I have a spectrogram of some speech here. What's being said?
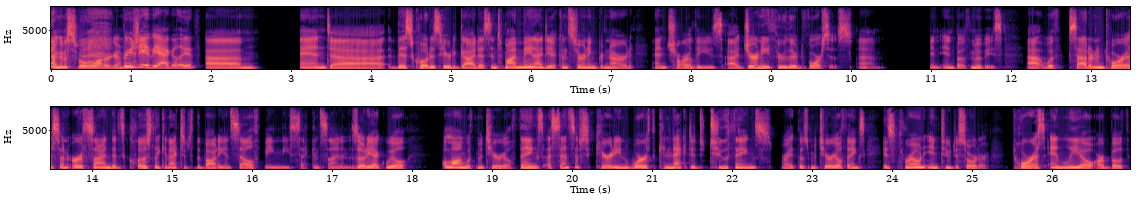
I'm going to spill the water again. Appreciate the accolades. Um, and uh, this quote is here to guide us into my main idea concerning Bernard and Charlie's uh, journey through their divorces um, in, in both movies. Uh, with Saturn and Taurus, an earth sign that is closely connected to the body and self, being the second sign in the zodiac wheel, along with material things, a sense of security and worth connected to things, right? Those material things, is thrown into disorder. Taurus and Leo are both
